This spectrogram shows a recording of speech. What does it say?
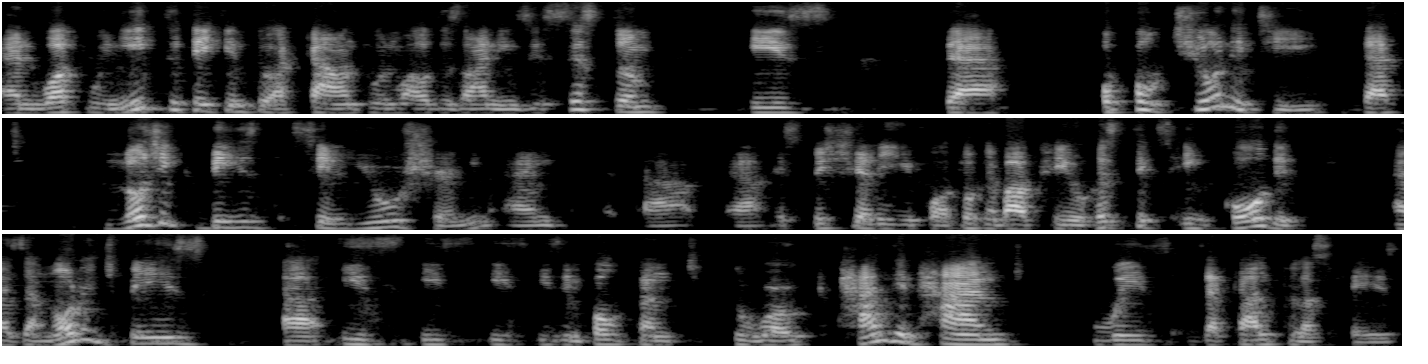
And what we need to take into account when we're designing this system is the opportunity that logic-based solution, and especially if we're talking about heuristics encoded as a knowledge base, uh, is, is, is, is important to work hand in hand with the calculus-based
